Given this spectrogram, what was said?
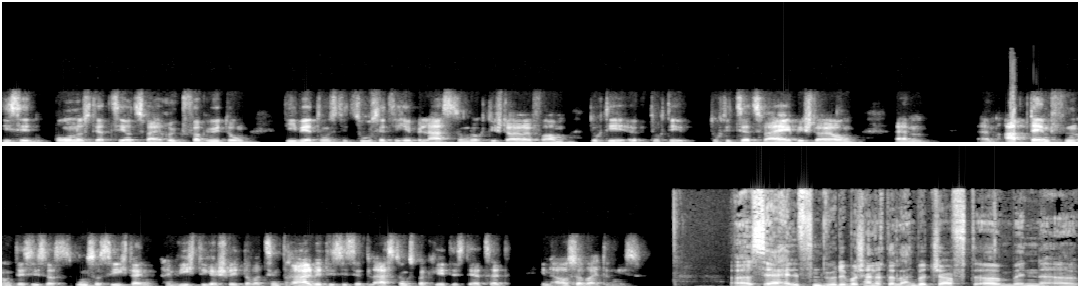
diesen Bonus der CO2-Rückvergütung. Die wird uns die zusätzliche Belastung durch die Steuerreform, durch die, durch die, durch die CO2-Besteuerung ähm, ähm, abdämpfen. Und das ist aus unserer Sicht ein, ein wichtiger Schritt. Aber zentral wird dieses Entlastungspaket, das derzeit in Ausarbeitung ist. Äh, sehr helfen würde wahrscheinlich der Landwirtschaft, äh, wenn äh,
